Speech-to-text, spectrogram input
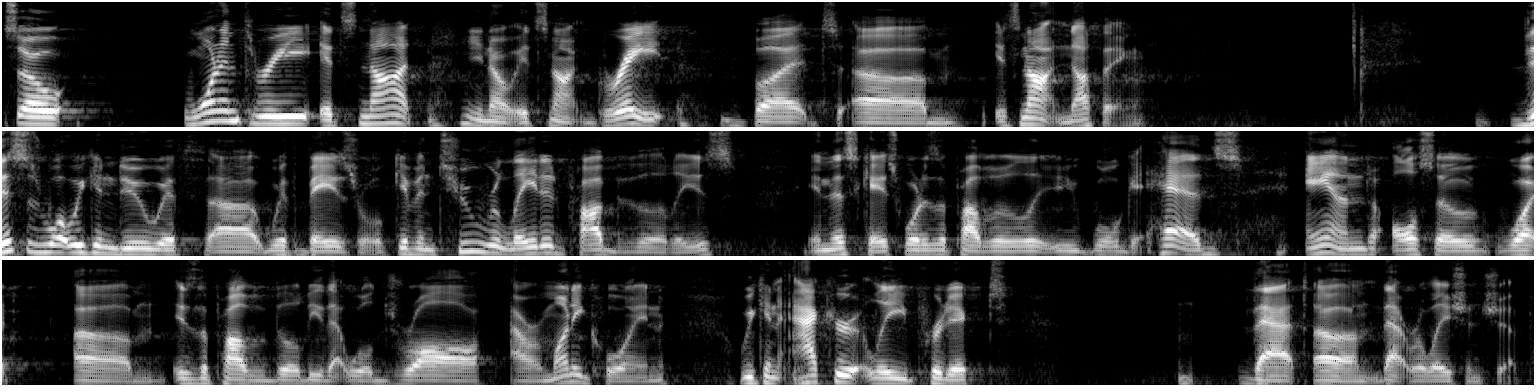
So one in three, it's not, you know, it's not great, but um, it's not nothing. This is what we can do with, uh, with Bayes' rule. Given two related probabilities, in this case, what is the probability we'll get heads, and also what um, is the probability that we'll draw our money coin, we can accurately predict that, um, that relationship.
